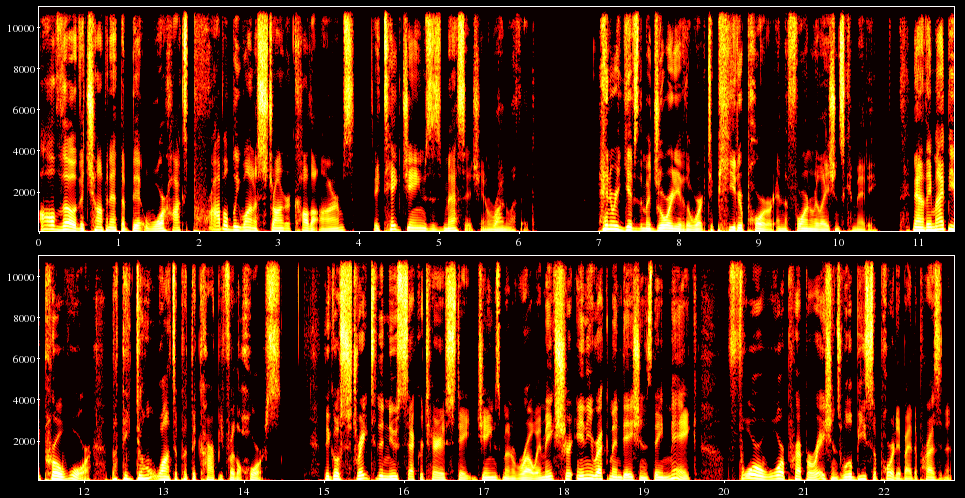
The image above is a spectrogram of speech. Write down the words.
Although the chomping at the bit Warhawks probably want a stronger call to arms, they take James's message and run with it. Henry gives the majority of the work to Peter Porter in the Foreign Relations Committee, Now, they might be pro war, but they don't want to put the cart before the horse. They go straight to the new Secretary of State, James Monroe, and make sure any recommendations they make for war preparations will be supported by the president.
